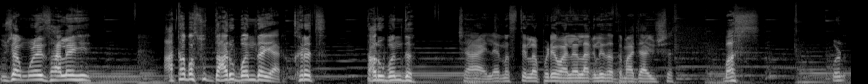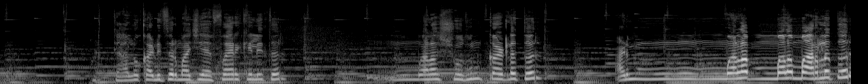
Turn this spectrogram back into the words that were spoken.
तुझ्यामुळे झालं हे. आता बसून दारू बंद यार खरंच. दारू बंद. च्या आयल्या नसते लफडे व्हायला लागले आता माझ्या आयुष्यात. बस. पण पण त्या लोकांनी जर माझी एफ आय आर केली तर मला शोधून काढलं तर आणि मला मला मारलं तर?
